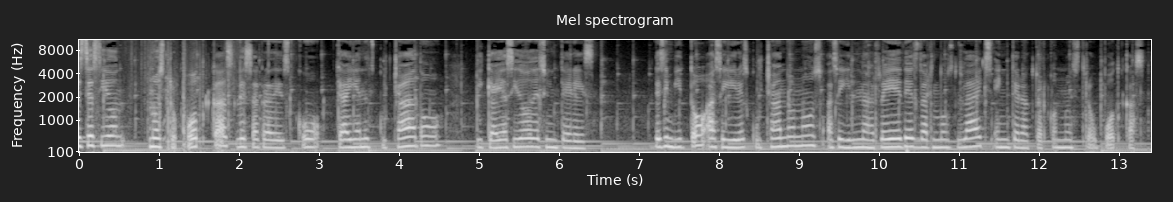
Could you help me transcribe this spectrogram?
Este ha sido nuestro podcast. Les agradezco que hayan escuchado y que haya sido de su interés. Les invito a seguir escuchándonos, a seguir en las redes, darnos likes e interactuar con nuestro podcast.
